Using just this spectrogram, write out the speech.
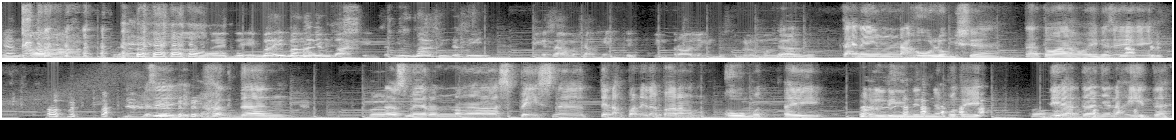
Yan, Oo. nakakatawa. Oo, pwede. Iba, iba nga yung bashing. Yung bashing kasi may kasama siyang hate eh. Yung trolling gusto mo lang manggago. Tayo na yung nahulog siya. Tatawa ako eh. Kasi, kasi hagdan, Oh, Tapos meron mga space na tinakpan nila parang kumot ay parang linen na puti. Di ata niya nakita.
